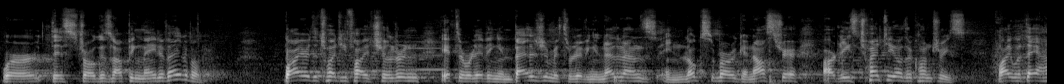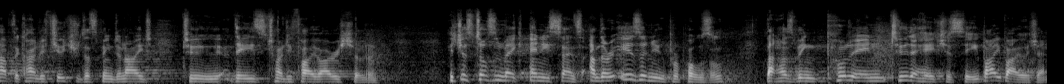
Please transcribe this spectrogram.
where this drug is not being made available? Why are the 25 children, if they were living in Belgium, if they're living in the Netherlands, in Luxembourg, in Austria, or at least 20 other countries, why would they have the kind of future that's being denied to these 25 Irish children? It just doesn't make any sense. And there is a new proposal that has been put into the HSE by Biogen.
